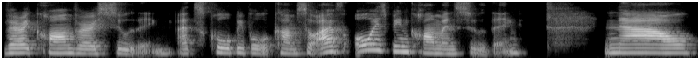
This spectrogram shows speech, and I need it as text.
very calm, very soothing. At school, people will come. So, I've always been calm and soothing. Now,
